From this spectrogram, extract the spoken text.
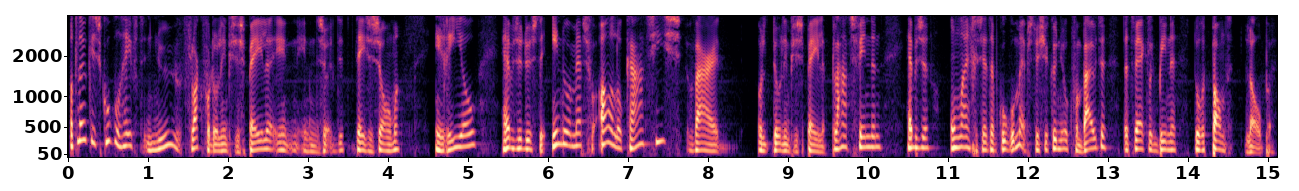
Wat leuk is, Google heeft nu, vlak voor de Olympische Spelen in, in deze zomer, in Rio, hebben ze dus de indoor maps voor alle locaties waar de Olympische Spelen plaatsvinden, hebben ze online gezet op Google Maps. Dus je kunt nu ook van buiten daadwerkelijk binnen door het pand lopen.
